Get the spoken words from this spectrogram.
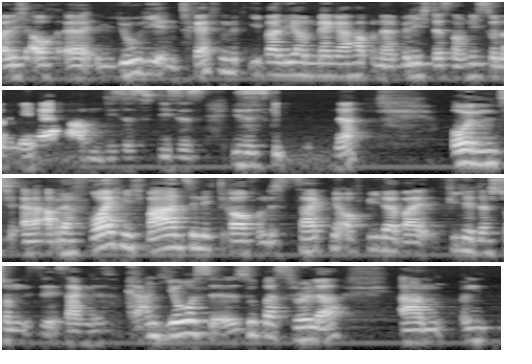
weil ich auch äh, im Juli ein Treffen mit Iva Leon Menger habe und dann will ich das noch nicht so lange her haben, dieses, dieses, dieses Gebiet. Ne? Und äh, aber da freue ich mich wahnsinnig drauf und es zeigt mir auch wieder, weil viele das schon sagen, das ist grandios, äh, super Thriller. Ähm, und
